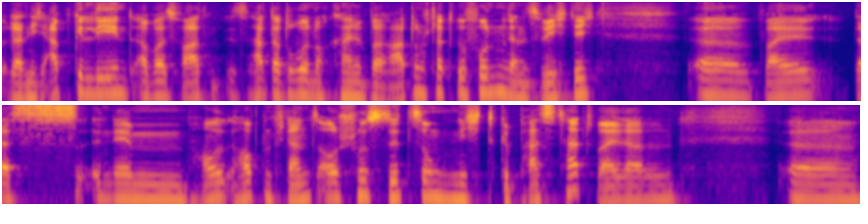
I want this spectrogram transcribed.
oder nicht abgelehnt, aber es war, es hat darüber noch keine Beratung stattgefunden, ganz wichtig, äh, weil das in dem Haupt- und Finanzausschuss Sitzung nicht gepasst hat, weil da äh,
